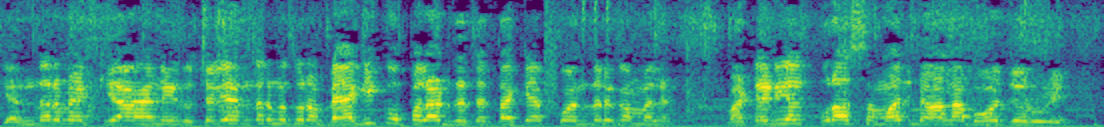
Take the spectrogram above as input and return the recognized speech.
कि अंदर में क्या है नहीं। तो चलिए, अंदर में थोड़ा बैग ही को पलट देते ताकि आपको अंदर का मटेरियल पूरा समझ में आना बहुत ज़रूरी है।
